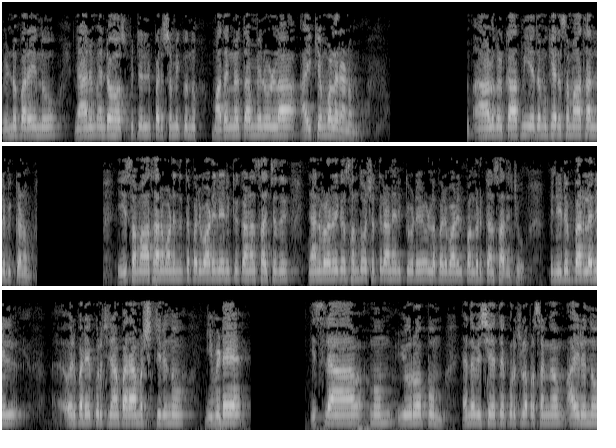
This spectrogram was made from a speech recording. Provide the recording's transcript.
വീണ്ടും പറയുന്നു ഞാനും എന്റെ ഹോസ്പിറ്റലിൽ പരിശ്രമിക്കുന്നു. മതങ്ങൾ തമ്മിലുള്ള ഐക്യം വളരണം. ആളുകൾക്ക് ആത്മീയത മുഖേന സമാധാനം ലഭിക്കണം. ഈ സമാധാനമാണ് ഇന്നത്തെ പരിപാടിയിൽ എനിക്ക് കാണാൻ സാധിച്ചത്. ഞാൻ വളരെയധികം സന്തോഷത്തിലാണ് എനിക്ക് ഇവിടെയുള്ള പരിപാടിയിൽ പങ്കെടുക്കാൻ സാധിച്ചു. പിന്നീട് ബെർലനിൽ ഒരു പരിയെക്കുറിച്ച് ഞാൻ പരാമർശിച്ചിരുന്നു. ഇവിടെ ഇസ്ലാമും യൂറോപ്പും എന്ന വിഷയത്തെക്കുറിച്ചുള്ള പ്രസംഗം ആയിരുന്നു.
